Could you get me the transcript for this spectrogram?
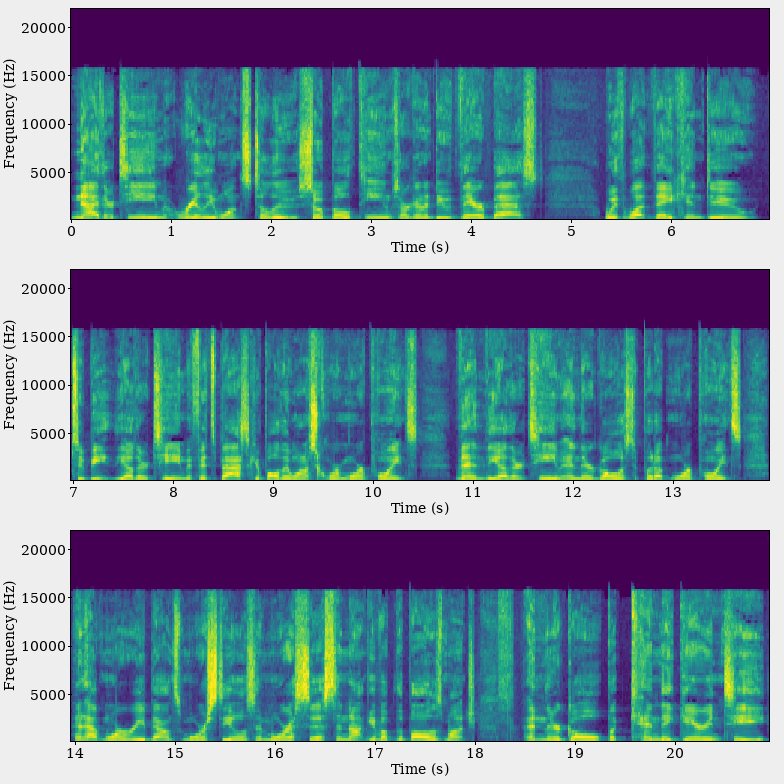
Neither team really wants to lose. So both teams are going to do their best with what they can do to beat the other team. If it's basketball, they want to score more points than the other team. And their goal is to put up more points and have more rebounds, more steals, and more assists and not give up the ball as much. And their goal, but can they guarantee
